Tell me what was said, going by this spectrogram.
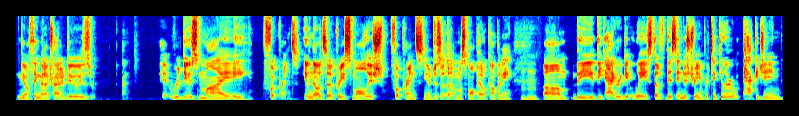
you know thing that I try to do is reduce my footprint, even though it's a pretty smallish footprint. You know, just a, I'm a small pedal company. Mm-hmm. Um, the the aggregate waste of this industry in particular, with packaging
